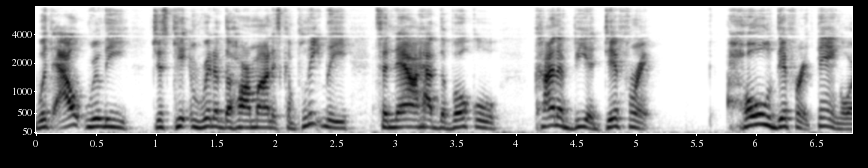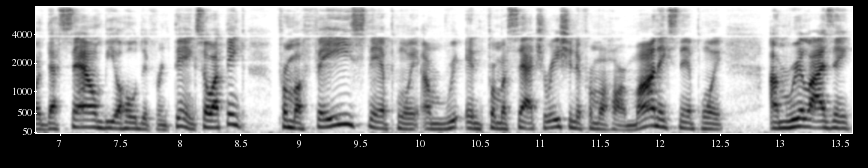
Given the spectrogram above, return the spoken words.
without really just getting rid of the harmonics completely to now have the vocal kind of be a different whole different thing or the sound be a whole different thing. So i think from a phase standpoint i'm re- and from a saturation and from a harmonic standpoint i'm realizing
